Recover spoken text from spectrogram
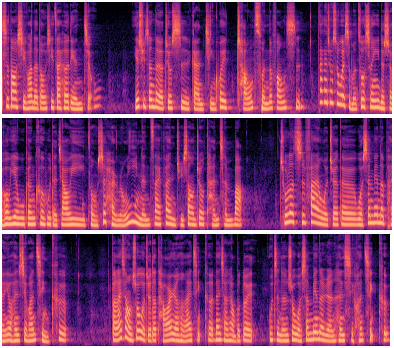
吃到喜欢的东西，再喝点酒，也许真的就是感情会长存的方式。大概就是为什么做生意的时候，业务跟客户的交易总是很容易能在饭局上就谈成吧。除了吃饭，我觉得我身边的朋友很喜欢请客。本来想说，我觉得台湾人很爱请客，但想想不对，我只能说我身边的人很喜欢请客。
